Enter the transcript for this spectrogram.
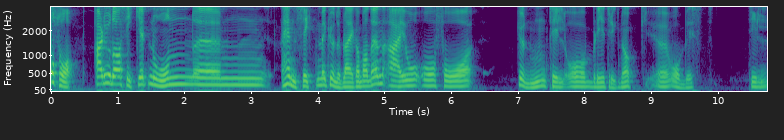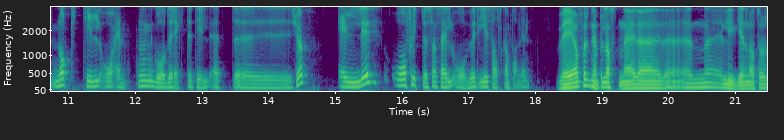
Og så er det jo da sikkert noen øh, Hensikten med kundepleiekampanjen er jo å få kunden til å bli trygg nok, øh, overbevist til, nok til å enten gå direkte til et uh, kjøp, eller å flytte seg selv over i salgskampanjen. Ved å f.eks. laste ned eh, en lead-generator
